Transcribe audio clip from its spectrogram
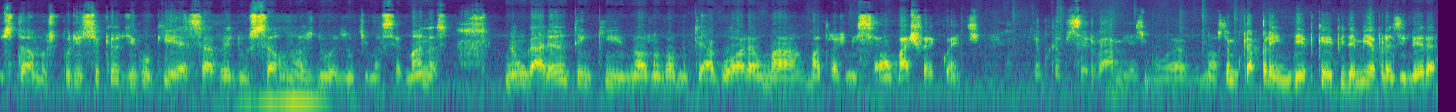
Estamos, por isso que eu digo que essa redução nas duas últimas semanas não garantem que nós não vamos ter agora uma, uma transmissão mais frequente. Temos que observar mesmo, é, nós temos que aprender, porque a epidemia brasileira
